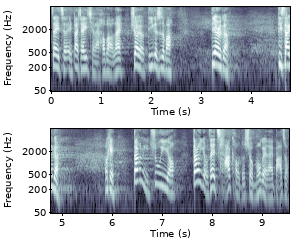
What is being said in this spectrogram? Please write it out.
再一次，哎，大家一起来，好不好？来，需要有第一个是什么？第二个，第三个。OK，当你注意哦，当有在查考的时候，魔鬼来拔走，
